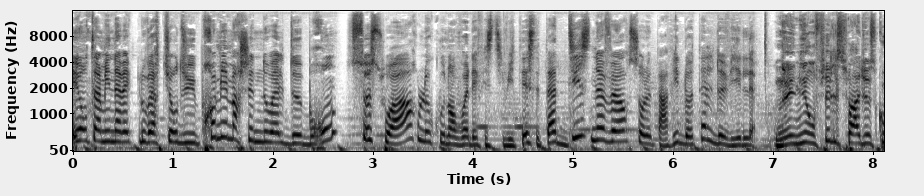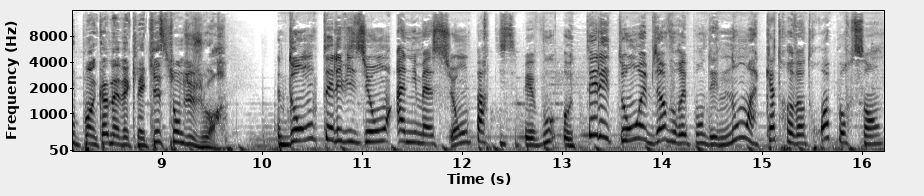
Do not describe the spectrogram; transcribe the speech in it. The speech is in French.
Et on termine avec l'ouverture du premier marché de Noël de Bron ce soir. Le coup d'envoi des festivités, c'est à 19h sur le parvis de l'hôtel de ville. Noémie, on file sur radioscoop.com avec la question du jour. Donc, télévision, animation, participez-vous au Téléthon? Eh bien, vous répondez non à 83%.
